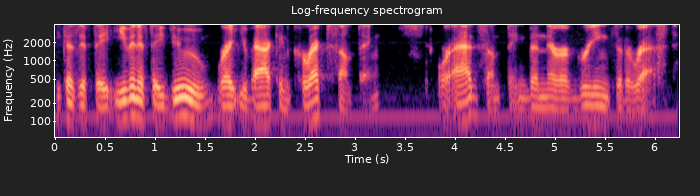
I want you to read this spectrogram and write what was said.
because if they even if they do write you back and correct something or add something, then they're agreeing to the rest.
